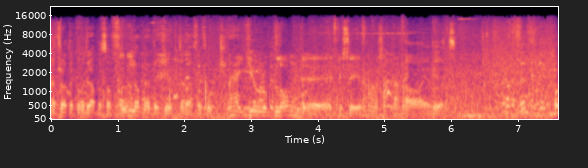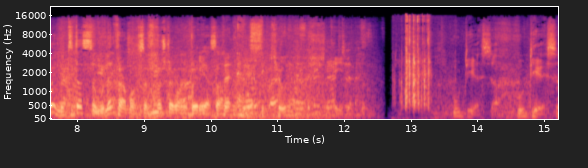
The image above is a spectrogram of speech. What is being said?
Jag tror att jag kommer drabbas av full om jag dricker upp den här för fort. Den här Euroblond-frisyren, har du sett den? Ja, jag vet. Oj, nu tittar solen fram också för första gången på resan. Det är en sekund för tidigt. Odessa, Odessa,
